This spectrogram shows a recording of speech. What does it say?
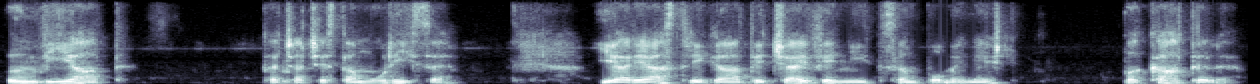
înviat, căci acesta murise. Iar ea striga, de ce ai venit să-mi pomenești păcatele?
